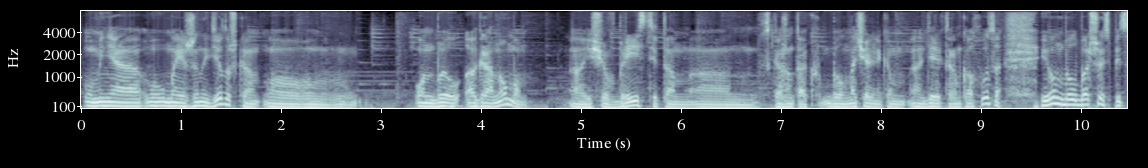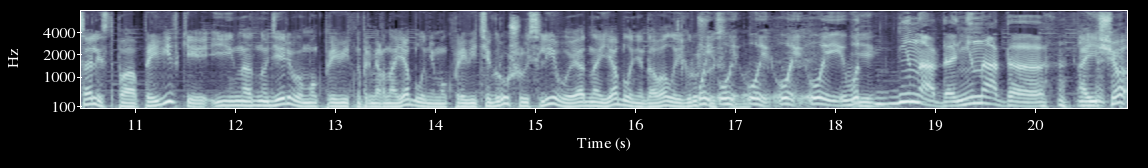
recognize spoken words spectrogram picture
У меня, у моей жены дедушка, он был агрономом, еще в Бресте, там, а, скажем так, был начальником, а, директором колхоза, и он был большой специалист по прививке, и на одно дерево мог привить, например, на яблоне мог привить и грушу, и сливу, и одна яблоня давала и грушу, ой, и сливу. Ой, ой, ой, ой, вот и... не надо, не надо. А еще,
